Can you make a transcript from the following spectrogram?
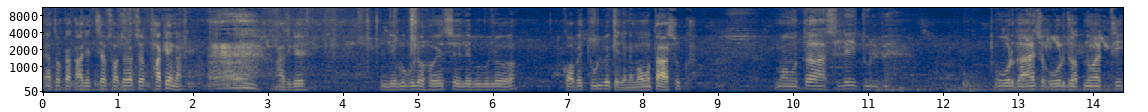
এতটা কাজের চাপ সচরাচর থাকে না। আজকে লেবুগুলো হয়েছে, লেবুগুলো কবে তুলবে কে জানে? মমতা আসুক। মমতা আসলেই তুলবে। ওর গাছ, ওর যত্নয়ার্থী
